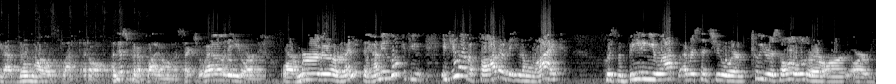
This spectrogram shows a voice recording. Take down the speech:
you have no morals left at all. And this could apply to homosexuality or or murder or anything. I mean, look, if you if you have a father that you don't like, who's been beating you up ever since you were two years old or, or, or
